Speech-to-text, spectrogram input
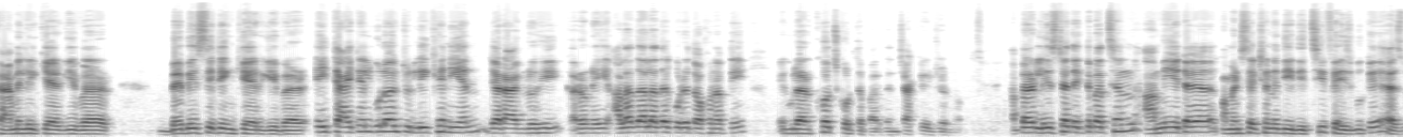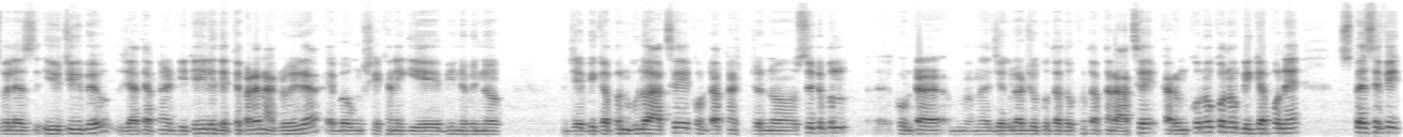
family caregiver babysitting caregiver এই টাইটেলগুলো একটু লিখে নিয়েন যারা আগ্রহী, কারণ এই আলাদা আলাদা করে তখন আপনি এগুলার খোঁজ করতে পারবেন চাকরির জন্য। আপনারা লিস্টটা দেখতে পাচ্ছেন আমি এটা কমেন্ট সেকশনে দিয়ে দিচ্ছি ফেসবুকে অ্যাজ ওয়েল অ্যাজ ইউটিউবেও যাতে আপনারা ডিটেইলে দেখতে পারেন আগ্রহীরা এবং সেখানে গিয়ে ভিন্ন ভিন্ন যে বিজ্ঞাপনগুলো আছে কোনটা আপনার জন্য সুইটেবল কোনটা উম, যেগুলোর যোগ্যতা দক্ষতা আপনার আছে কারণ কোন কোন বিজ্ঞাপনে স্পেসিফিক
